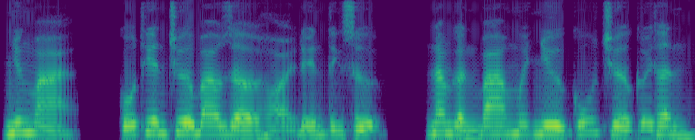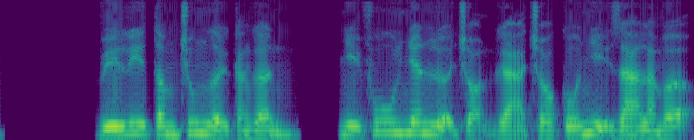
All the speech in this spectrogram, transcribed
Nhưng mà, cố thiên chưa bao giờ hỏi đến tình sự, năm gần 30 như cũ chưa cưới thân. Vì ly tâm chung người càng gần, nhị phu nhân lựa chọn gả cho cố nhị ra làm vợ,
